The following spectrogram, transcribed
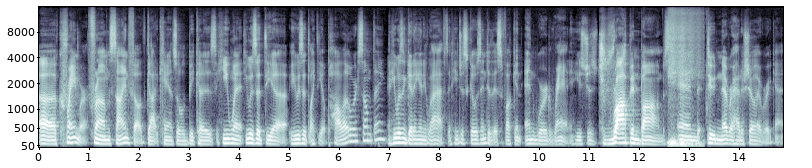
uh, Kramer from Seinfeld got canceled because he went. He was at the. Uh, he was at like the Apollo or something, and he wasn't getting any laughs, and he just goes into this fucking N word rant, and he's just dropping bombs, and dude never had a show ever again,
